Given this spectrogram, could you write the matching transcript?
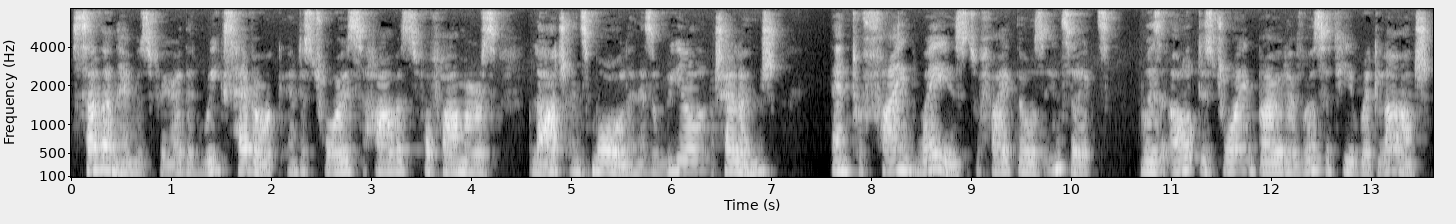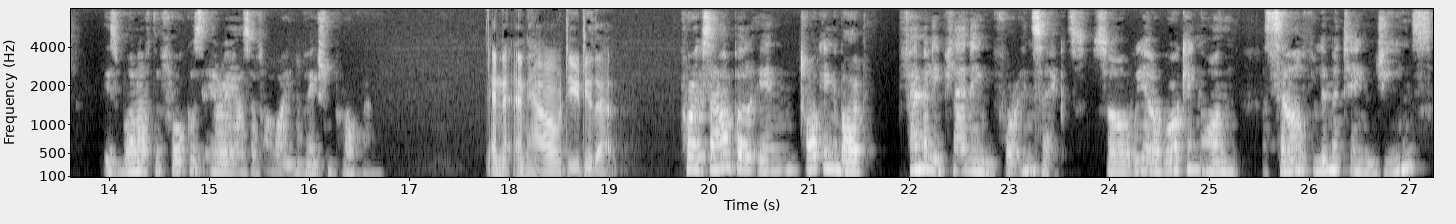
southern hemisphere that wreaks havoc and destroys harvests for farmers large and small and is a real challenge and to find ways to fight those insects without destroying biodiversity writ large is one of the focus areas of our innovation program. And and how do you do that? For example, in talking about family planning for insects. So we are working on self-limiting genes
